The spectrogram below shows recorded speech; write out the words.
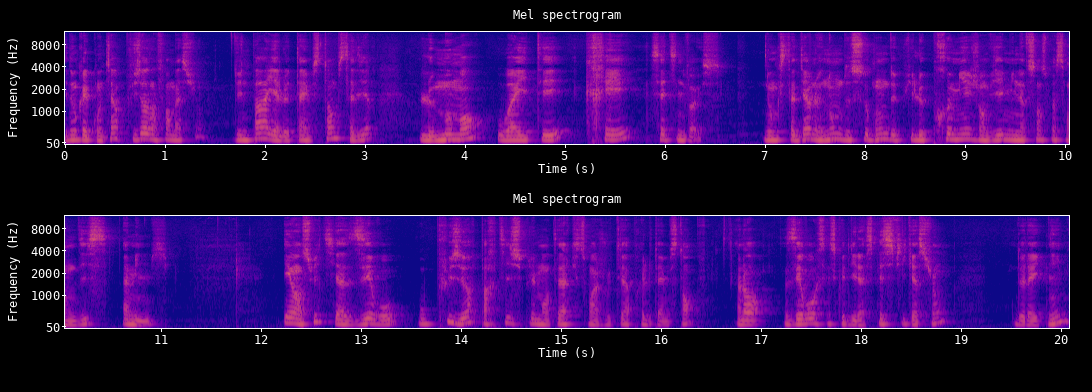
et donc elle contient plusieurs informations. D'une part, il y a le timestamp, c'est-à-dire le moment où a été créé cette invoice. Donc c'est-à-dire le nombre de secondes depuis le 1er janvier 1970 à minuit. Et ensuite, il y a zéro ou plusieurs parties supplémentaires qui sont ajoutées après le timestamp. Alors, zéro, c'est ce que dit la spécification de Lightning,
